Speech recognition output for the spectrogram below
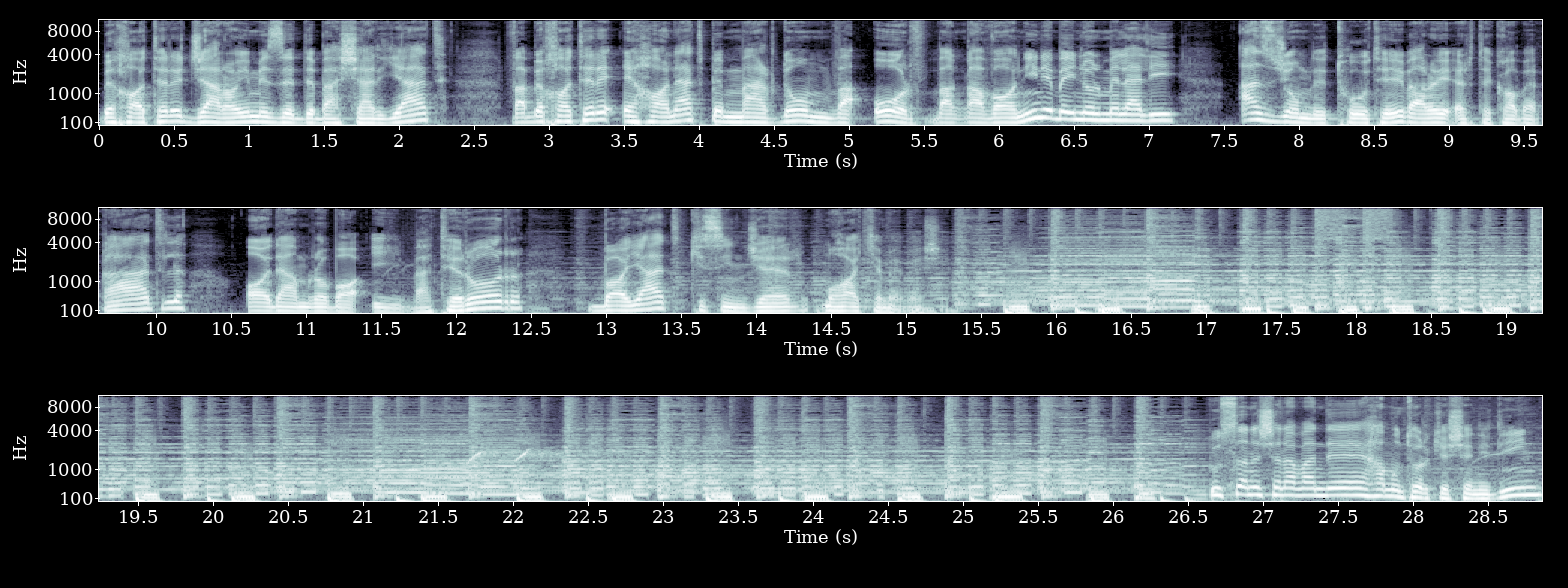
به خاطر جرایم ضد بشریت و به خاطر اهانت به مردم و عرف و قوانین بین المللی از جمله توطعه برای ارتکاب قتل آدم ربایی و ترور باید کیسینجر محاکمه بشه. دوستان شنونده همونطور که شنیدین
